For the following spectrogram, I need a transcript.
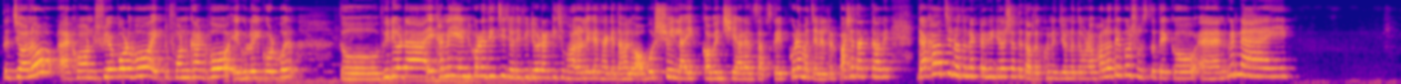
তো চলো, এখন শুয়ে পড়ব, একটু ফোন ঘাঁটবো, এগুলোই করব। তো ভিডিওটা এখানেই এন্ড করে দিচ্ছি। যদি ভিডিওটার কিছু ভালো লেগে থাকে, তাহলে অবশ্যই like comment share and subscribe করে আমার চ্যানেলটার পাশে থাকতে হবে। দেখা হচ্ছে নতুন একটা ভিডিওর সাথে। ততক্ষণের জন্য তোমরা ভালো থেকো, সুস্থ থেকো অ্যান্ড গুড নাইট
